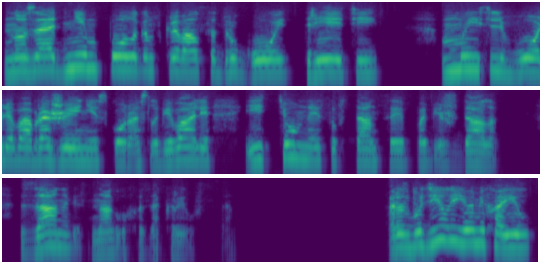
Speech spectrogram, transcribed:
но за одним пологом скрывался другой, третий. Мысль, воля, воображение скоро ослабевали, и темная субстанция побеждала. Занавес наглухо закрылся. Разбудил ее Михаил.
